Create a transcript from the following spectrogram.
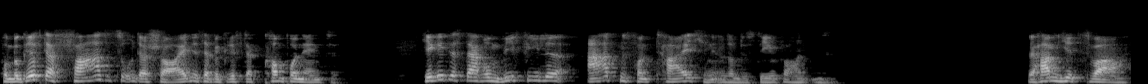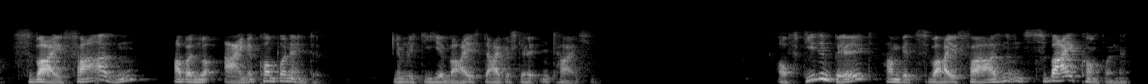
Vom Begriff der Phase zu unterscheiden ist der Begriff der Komponente. Hier geht es darum, wie viele Arten von Teilchen in unserem System vorhanden sind. Wir haben hier zwar zwei Phasen, aber nur eine Komponente, nämlich die hier weiß dargestellten Teilchen. Auf diesem Bild haben wir zwei Phasen und zwei Komponenten.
